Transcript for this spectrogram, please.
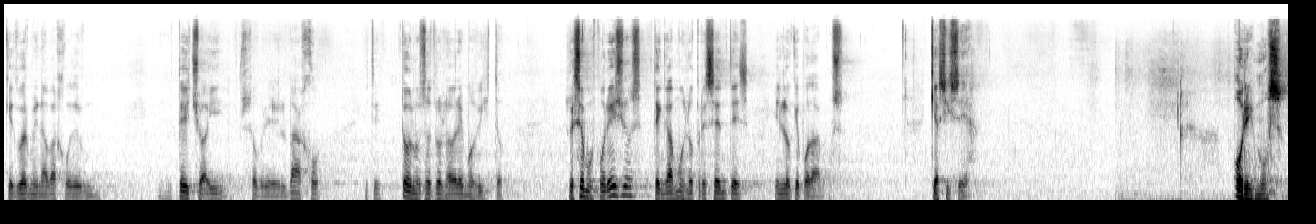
que duermen abajo de un techo ahí sobre el bajo. Este, todos nosotros lo habremos visto. Recemos por ellos, tengámoslo presentes en lo que podamos. Que así sea. Oremos.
